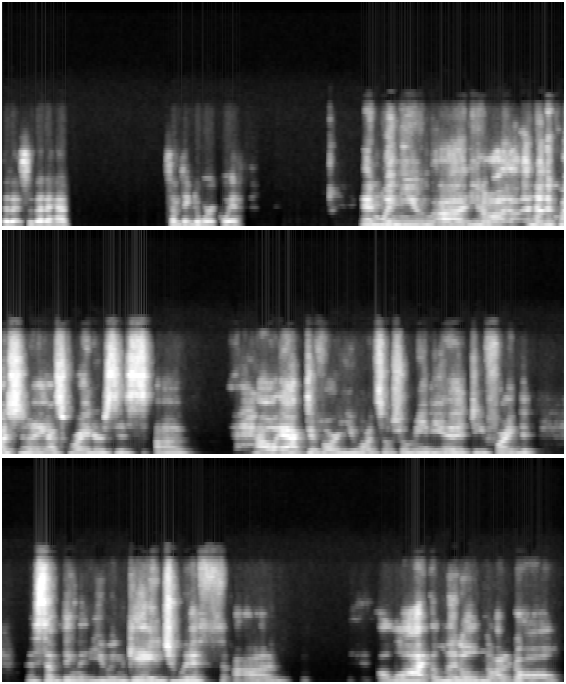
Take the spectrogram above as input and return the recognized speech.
so that so that I have something to work with. And when you, uh, you know, another question I ask writers is uh, how active are you on social media? Do you find it something that you engage with uh, a lot, a little, not at all?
